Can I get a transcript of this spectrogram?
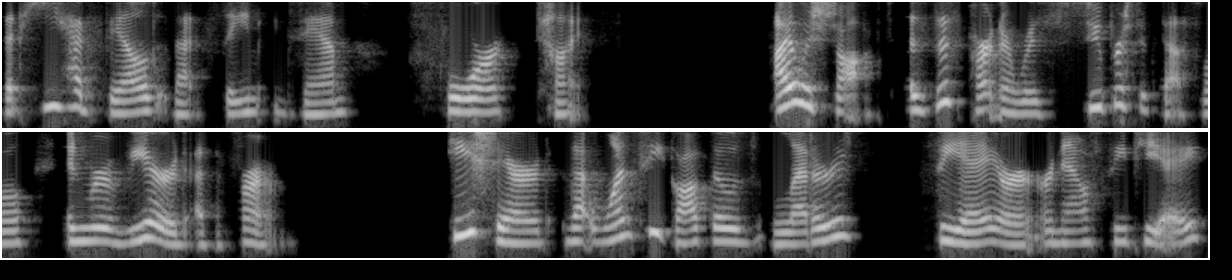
that he had failed that same exam four times. I was shocked as this partner was super successful and revered at the firm. He shared that once he got those letters, CA or, or now CPA,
